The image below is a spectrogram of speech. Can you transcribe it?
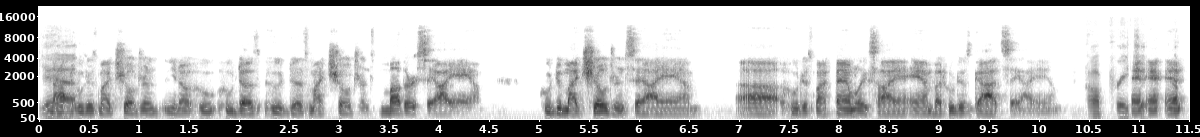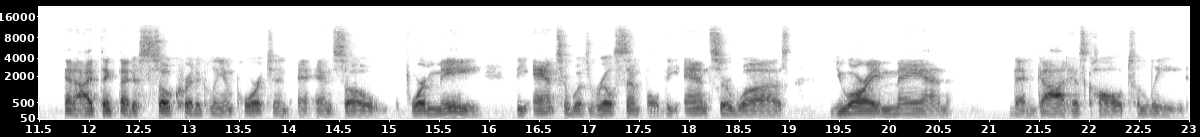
Yeah. Not who does my children, you know, who who does who does my children's mother say I am? Who do my children say I am? Uh, who does my family say I am? But who does God say I am? Oh, preach and, it. And, and, and I think that is so critically important. And, and so for me, the answer was real simple. The answer was you are a man that God has called to lead,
